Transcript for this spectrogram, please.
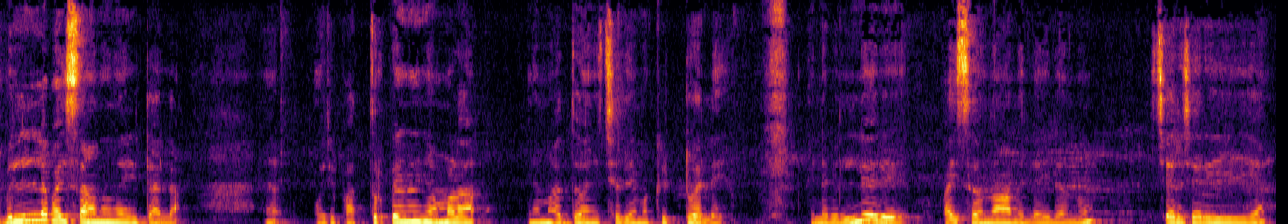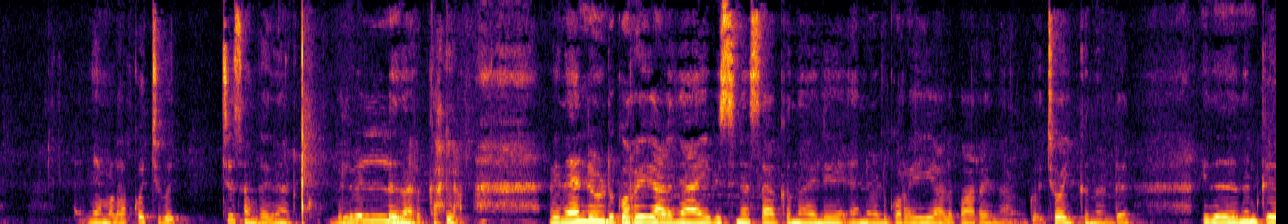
വലിയ പൈസ എന്നൊന്നായിട്ടല്ല ഒരു പത്ത് റുപ്യ നമ്മളെ നമ്മൾ അധ്വാനിച്ചത് നമുക്ക് കിട്ടുമല്ലേ പിന്നെ വലിയൊരു പൈസ ഒന്നും ആകുന്നില്ല ഇതിലൊന്നും ചെറിയ ചെറിയ നമ്മളെ കൊച്ചു കൊച്ചു സംഗതി നടക്കും. വലിയ വലിയ നടക്കാല പിന്നെ എന്നോട് കുറേ ആൾ ഞാൻ ഈ ബിസിനസ് ആക്കുന്നതിൽ എന്നോട് കുറേ ആൾ പറയുന്ന ചോദിക്കുന്നുണ്ട്. ഇത് നിനക്ക്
